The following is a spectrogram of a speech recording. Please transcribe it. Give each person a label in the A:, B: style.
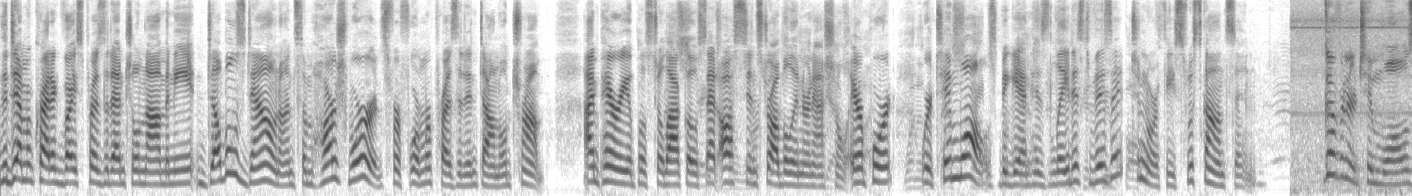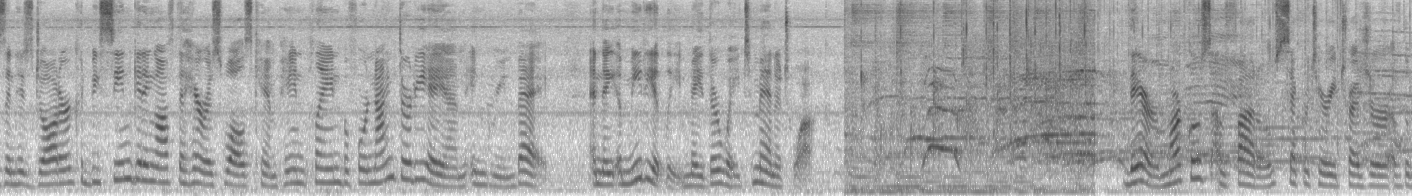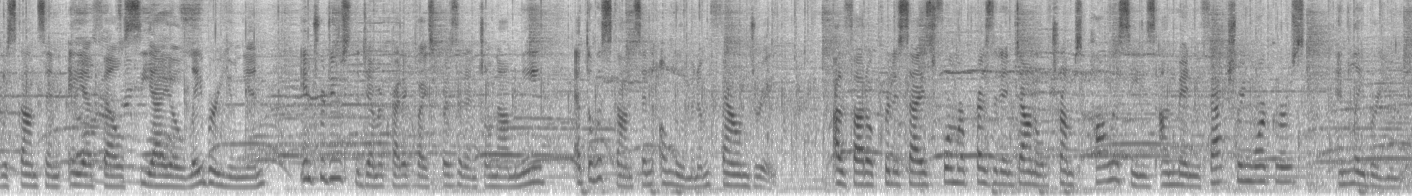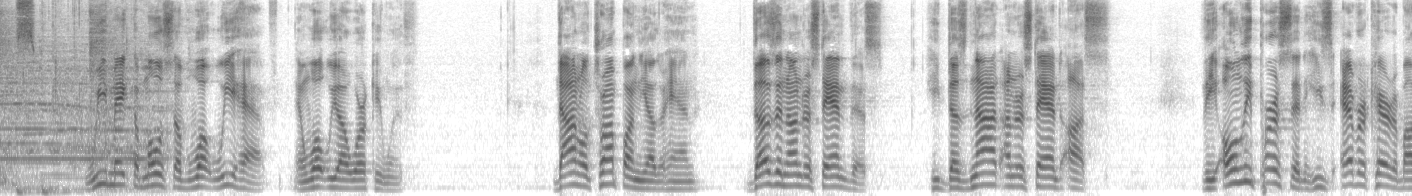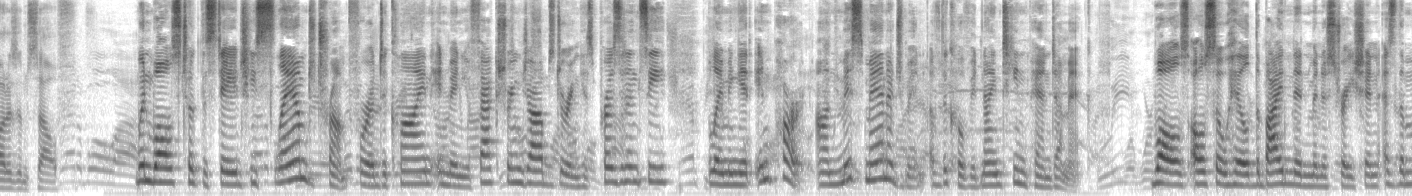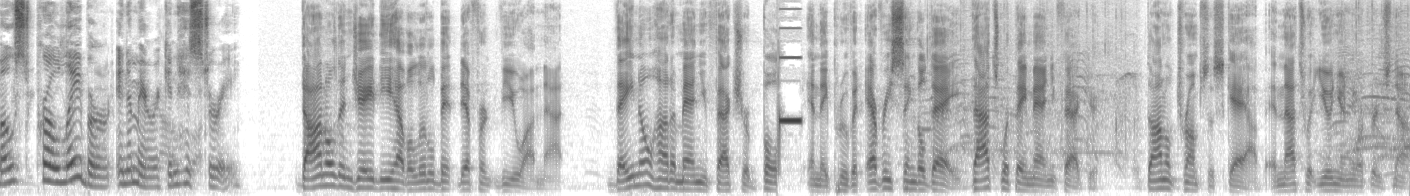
A: The Democratic vice presidential nominee doubles down on some harsh words for former President Donald Trump. I'm Perry Apostolakos at Austin Straubel International Airport, where Tim Walz began his latest visit to Northeast Wisconsin. Governor Tim Walz and his daughter could be seen getting off the Harris Walz campaign plane before 9:30 a.m. in Green Bay, and they immediately made their way to Manitowoc. There, Marcos Alfaro, Secretary Treasurer of the Wisconsin AFL CIO Labor Union, introduced the Democratic vice presidential nominee at the Wisconsin Aluminum Foundry. Alfaro criticized former President Donald Trump's policies on manufacturing workers and labor unions.
B: We make the most of what we have and what we are working with. Donald Trump, on the other hand, doesn't understand this. He does not understand us. The only person he's ever cared about is himself.
A: When Walz took the stage, he slammed Trump for a decline in manufacturing jobs during his presidency, blaming it in part on mismanagement of the COVID 19 pandemic. Walz also hailed the Biden administration as the most pro labor in American history.
C: Donald and JD have a little bit different view on that. They know how to manufacture bull, and they prove it every single day. That's what they manufacture. Donald Trump's a scab, and that's what union workers know.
